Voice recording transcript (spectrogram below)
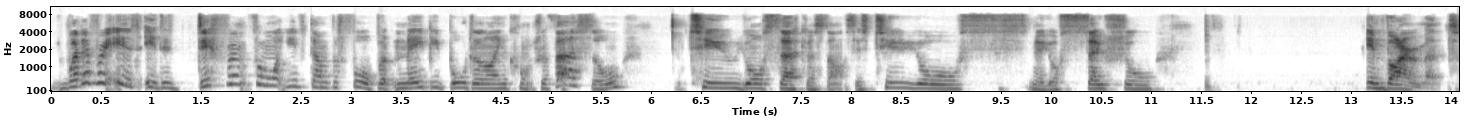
Whatever it is, it is different from what you've done before, but maybe borderline controversial to your circumstances, to your, you know, your social environment.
